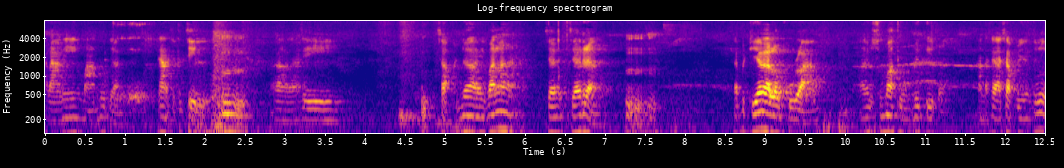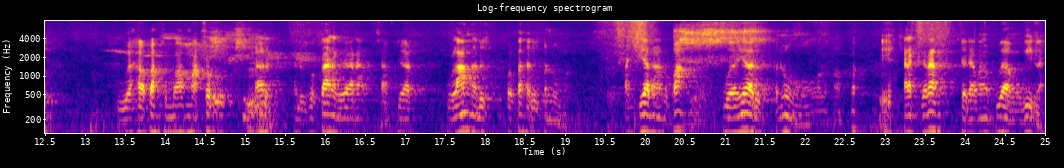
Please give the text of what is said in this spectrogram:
Rani mantu dan yang kecil Hmm. nah, si Ivan lah jar- jarang Hmm. tapi dia kalau pulang harus semua diumriti Pak. anak saya Sabrina itu buah apa semua masuk harus harus kulkas gitu anak Sabrina pulang harus kulkas harus penuh nggak lupa buahnya harus penuh Iya. karena di sana makan buah mungkin lah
